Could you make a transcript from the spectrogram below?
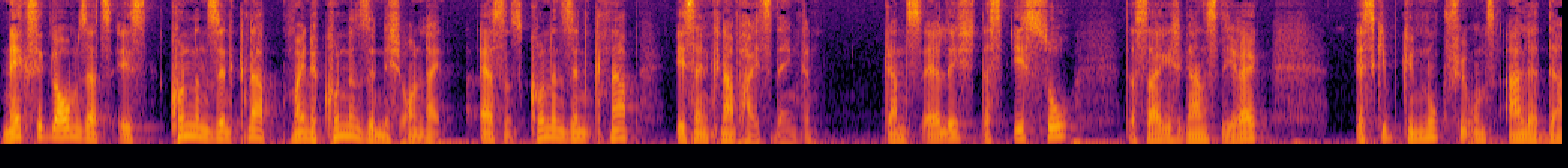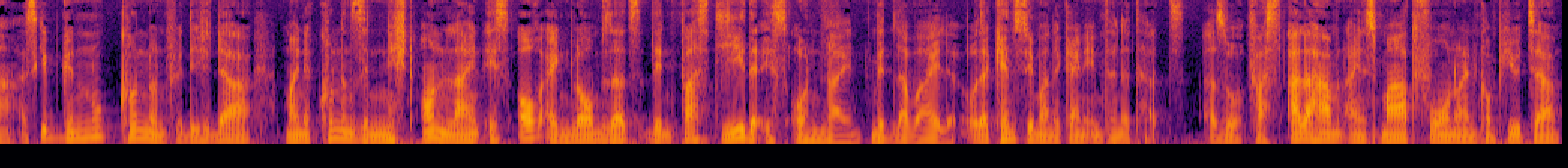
Nächster Glaubenssatz ist, Kunden sind knapp. Meine Kunden sind nicht online. Erstens, Kunden sind knapp ist ein Knappheitsdenken. Ganz ehrlich, das ist so. Das sage ich ganz direkt es gibt genug für uns alle da. Es gibt genug Kunden für dich da. Meine Kunden sind nicht online, ist auch ein Glaubenssatz, denn fast jeder ist online mittlerweile. Oder kennst du jemanden, der kein Internet hat? Also fast alle haben ein Smartphone oder einen Computer.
